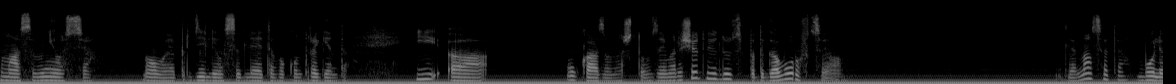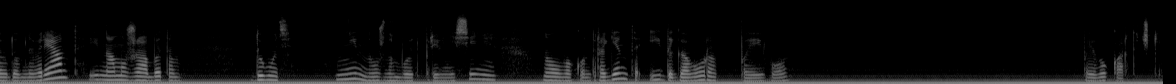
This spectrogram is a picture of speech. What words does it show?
у нас внесся, новый определился для этого контрагента, и а, указано, что взаиморасчеты ведутся по договору в целом. Для нас это более удобный вариант, и нам уже об этом думать не нужно будет при внесении нового контрагента и договора по его, по его карточке.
